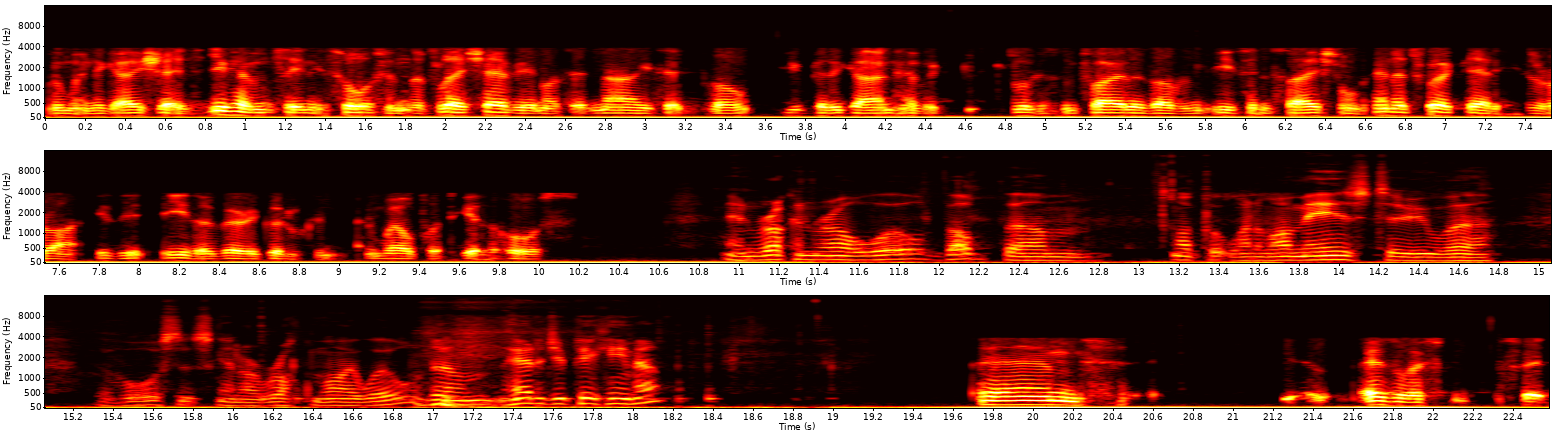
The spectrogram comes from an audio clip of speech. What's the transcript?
when we negotiated, "You haven't seen this horse in the flesh, have you?" And I said, "No." He said, "Well, you better go and have a look at some photos of him. He's sensational." And it's worked out. He's right. He's, he's a very good looking and well put together horse. And rock and roll world, Bob. Um, I put one of my mares to uh, the horse that's going to rock my world. Um, how did you pick him up? Um, as I said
